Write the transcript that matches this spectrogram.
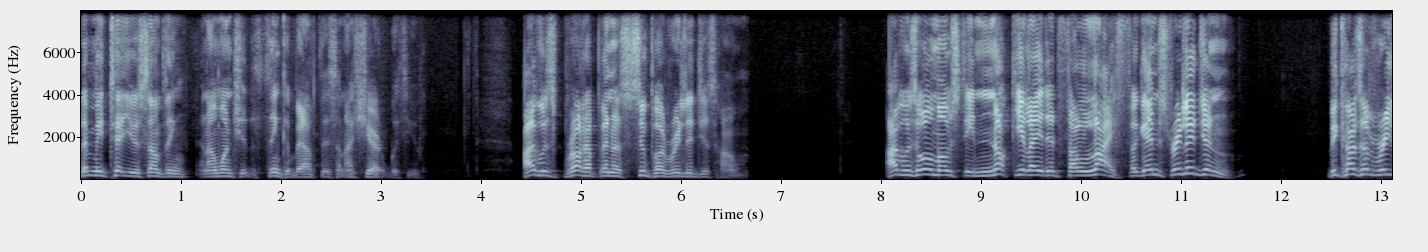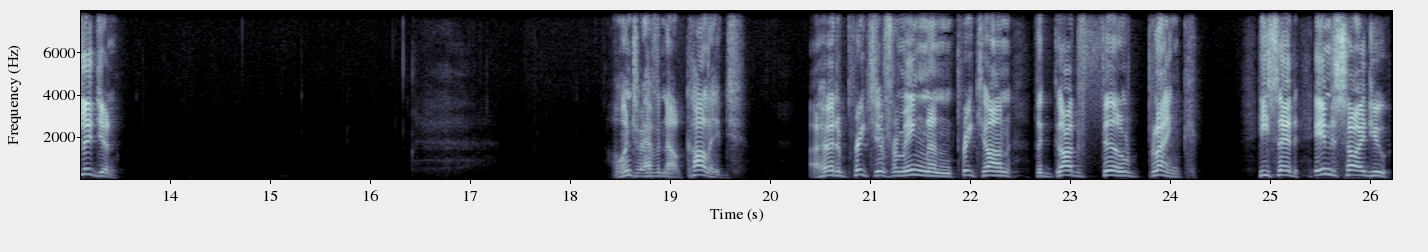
Let me tell you something, and I want you to think about this, and I share it with you. I was brought up in a super religious home. I was almost inoculated for life against religion because of religion. I went to Avondale College. I heard a preacher from England preach on the God filled blank. He said, Inside you,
